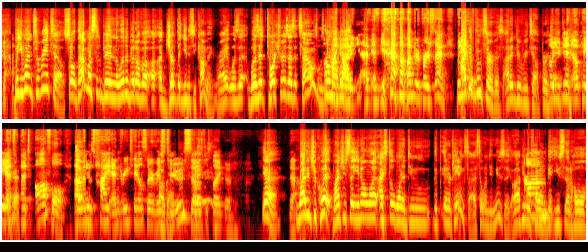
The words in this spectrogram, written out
but you went into retail, so that must have been a little bit of a, a, jump that you didn't see coming, right? Was it was it torturous as it sounds? Was it oh my god, like, yeah, yeah, hundred percent. But I did food service. I didn't do retail. Per oh, you did? Okay, yeah, okay. It's, it's, awful. Um, and it was high end retail service okay. too, so it's just like. Ugh. Yeah. Yeah. Why didn't you quit? Why didn't you say, you know what? I still want to do the entertaining side. I still want to do music. A lot of people um, kind of get used to that whole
